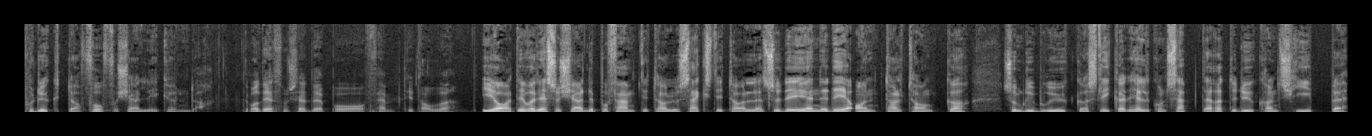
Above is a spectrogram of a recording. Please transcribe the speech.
produkter for forskjellige kunder. Det var det som skjedde på 50-tallet. Ja, det var det som skjedde på 50-tallet og 60-tallet. Så det ene det er antall tanker som du bruker, slik at hele konseptet er at du kan skipe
